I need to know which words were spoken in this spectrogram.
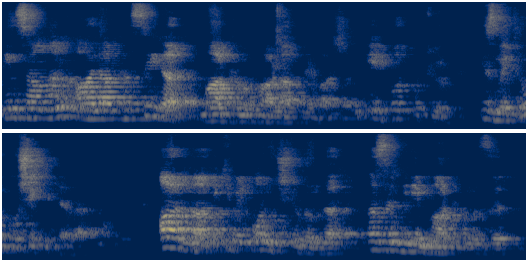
insanların alakasıyla markamı parlatmaya başladım. İlk hot couture hizmetimi bu şekilde verdim. Ardından 2013 yılında hazır giyim markamızı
